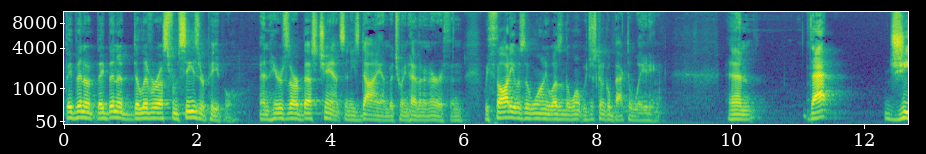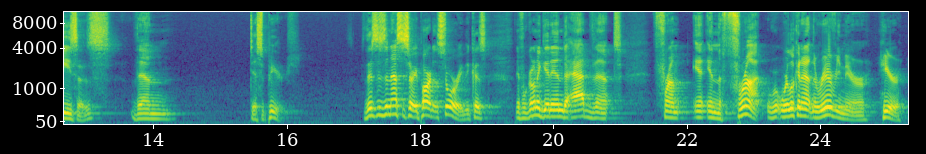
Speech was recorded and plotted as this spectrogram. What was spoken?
they've, been a, they've been a deliver us from Caesar people and here's our best chance, and he's dying between heaven and earth. And we thought he was the one, he wasn't the one. We're just going to go back to waiting. And that Jesus then disappears. This is a necessary part of the story because if we're going to get into Advent from in, the front, we're looking at in the rearview mirror here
